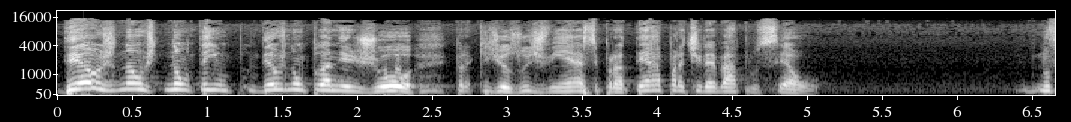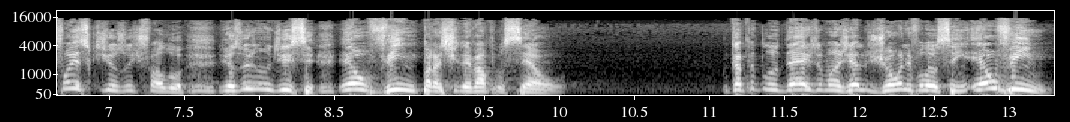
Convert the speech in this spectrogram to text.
Deus não, não, tem, Deus não planejou para que Jesus viesse para a terra para te levar para o céu. Não foi isso que Jesus falou. Jesus não disse, eu vim para te levar para o céu. No capítulo 10 do Evangelho de João, ele falou assim: Eu vim.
